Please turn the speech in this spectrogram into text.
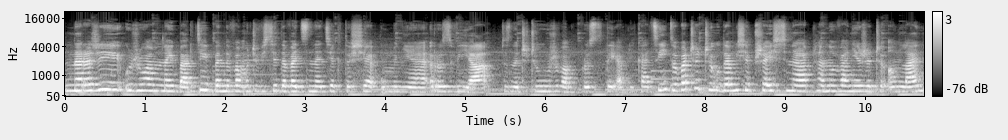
Na razie jej użyłam najbardziej. Będę Wam oczywiście dawać znać, jak to się u mnie rozwija. To znaczy, czy używam po prostu tej aplikacji. Zobaczę, czy uda mi się przejść na planowanie rzeczy online.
